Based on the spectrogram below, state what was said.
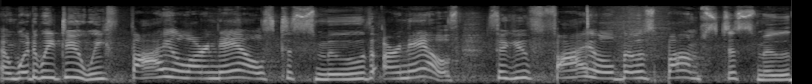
And what do we do? We file our nails to smooth our nails. So you file those bumps to smooth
